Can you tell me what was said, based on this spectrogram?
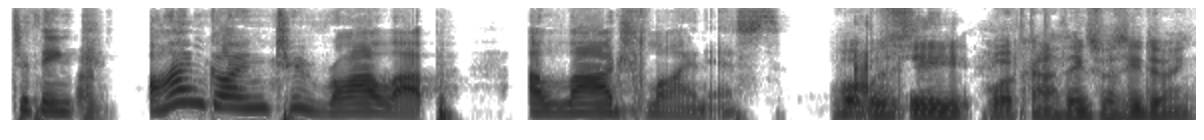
to think, I'm going to rile up a large lioness. What was he? What kind of things was he doing?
